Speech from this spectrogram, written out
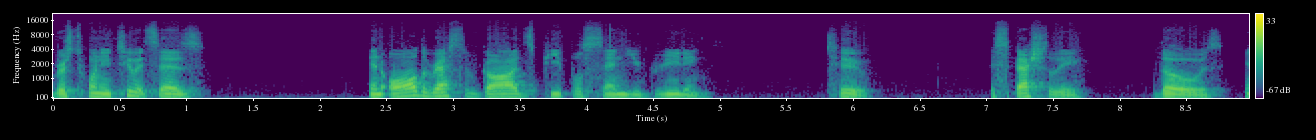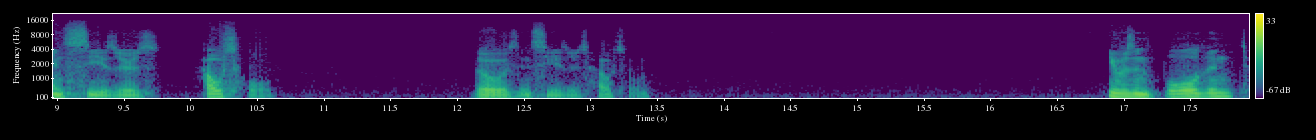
verse 22, it says, And all the rest of God's people send you greetings, too, especially those in Caesar's household. Those in Caesar's household. He was emboldened to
